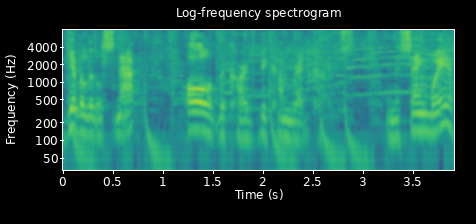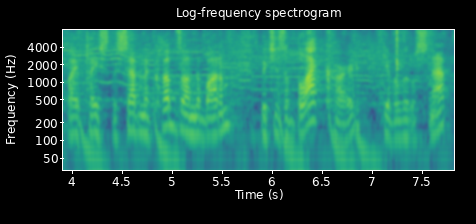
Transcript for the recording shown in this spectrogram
give a little snap, all of the cards become red cards. In the same way, if I place the seven of clubs on the bottom, which is a black card, give a little snap,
